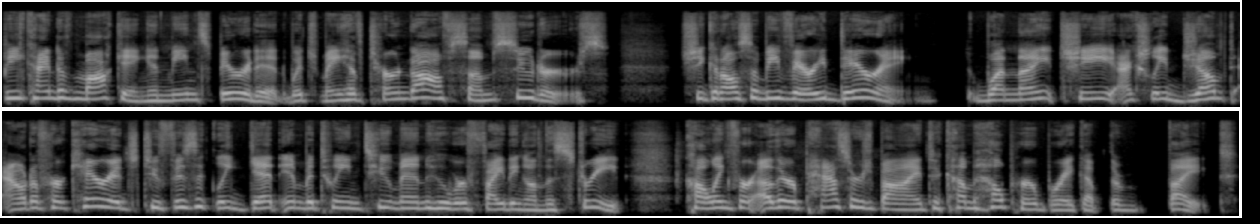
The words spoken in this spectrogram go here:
be kind of mocking and mean spirited, which may have turned off some suitors. She could also be very daring. One night, she actually jumped out of her carriage to physically get in between two men who were fighting on the street, calling for other passersby to come help her break up the fight.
